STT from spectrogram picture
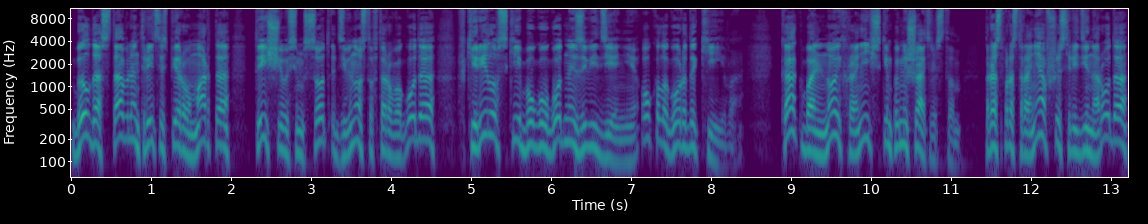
был доставлен 31 марта 1892 года в Кирилловские богоугодные заведения около города Киева, как больной хроническим помешательством, распространявший среди народа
